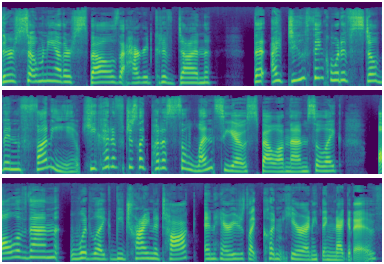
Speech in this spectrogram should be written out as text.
There's so many other spells that Hagrid could have done that I do think would have still been funny. He could have just like put a silencio spell on them. So like all of them would like be trying to talk and Harry just like couldn't hear anything negative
